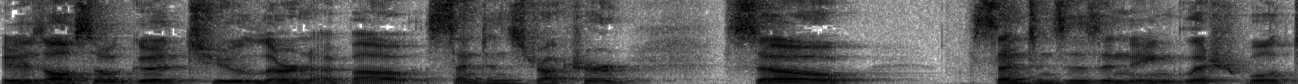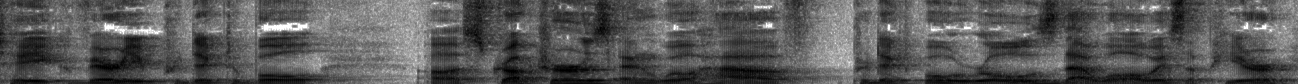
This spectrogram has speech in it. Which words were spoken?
It is also good to learn about sentence structure. So sentences in English will take very predictable uh, structures and will have predictable roles that will always appear.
